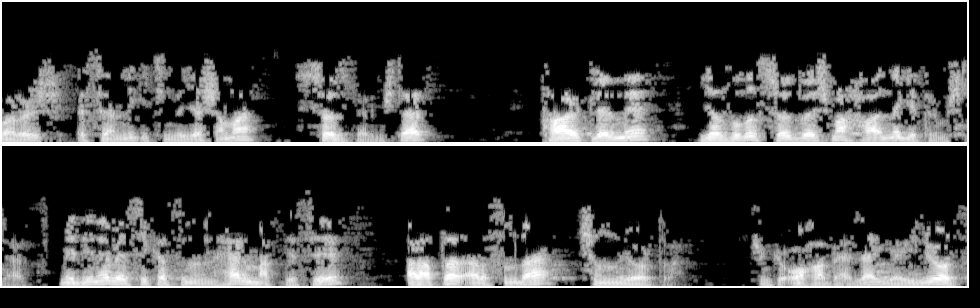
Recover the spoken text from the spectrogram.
barış, esenlik içinde yaşama söz vermişler. Taahhütlerini yazılı sözleşme haline getirmişlerdi. Medine vesikasının her maddesi Araplar arasında çınlıyordu. Çünkü o haberler yayılıyordu.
